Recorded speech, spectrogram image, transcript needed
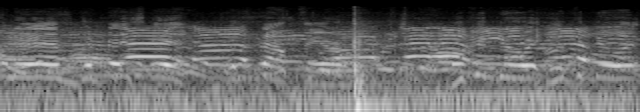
on, Ev. Good. Put it out there. You can do it. You can do it.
